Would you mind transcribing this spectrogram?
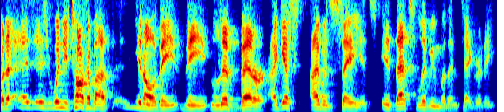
But uh, when you talk about, you know, the the live better, I guess I would say it's it, that's living with integrity.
